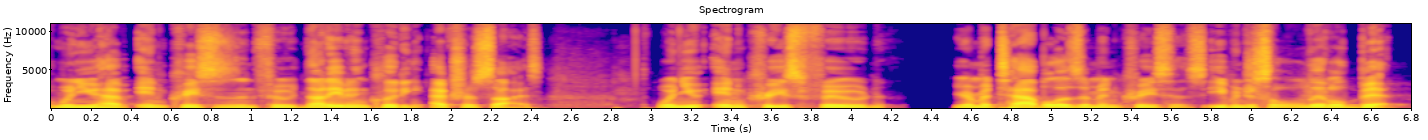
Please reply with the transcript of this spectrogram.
when you have increases in food, not even including exercise, when you increase food, your metabolism increases, even just a little bit.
